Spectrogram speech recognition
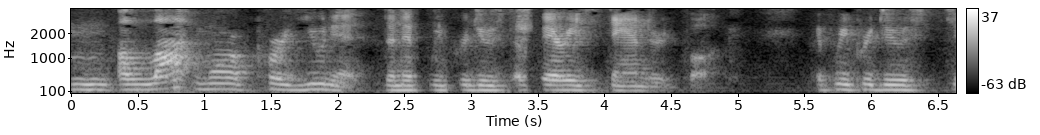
a lot more per unit than if we produced a very standard book. If we produced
